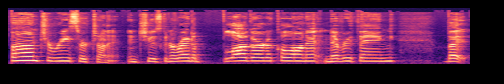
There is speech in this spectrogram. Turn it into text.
bunch of research on it and she was going to write a blog article on it and everything. But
